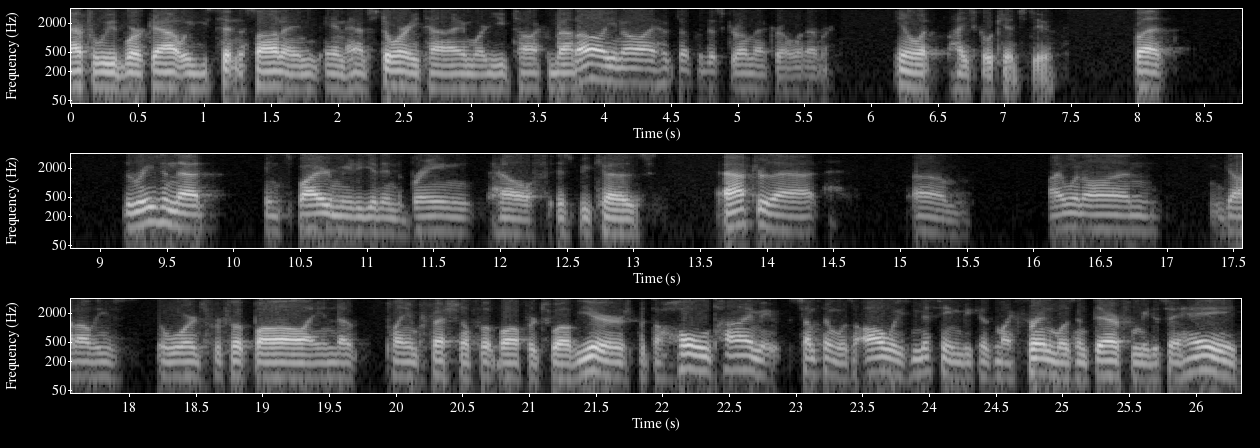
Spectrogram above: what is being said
after we'd work out, we'd sit in the sauna and, and have story time where you talk about, oh, you know, I hooked up with this girl and that girl, whatever, you know what high school kids do. But the reason that inspired me to get into brain health is because after that, um, I went on, got all these awards for football. I ended up playing professional football for 12 years, but the whole time it, something was always missing because my friend wasn't there for me to say, hey,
